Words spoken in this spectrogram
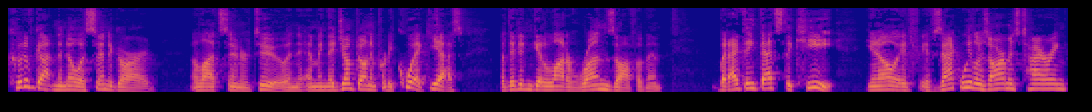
could have gotten to Noah Syndergaard a lot sooner too. And I mean, they jumped on him pretty quick, yes, but they didn't get a lot of runs off of him. But I think that's the key. You know, if if Zack Wheeler's arm is tiring,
